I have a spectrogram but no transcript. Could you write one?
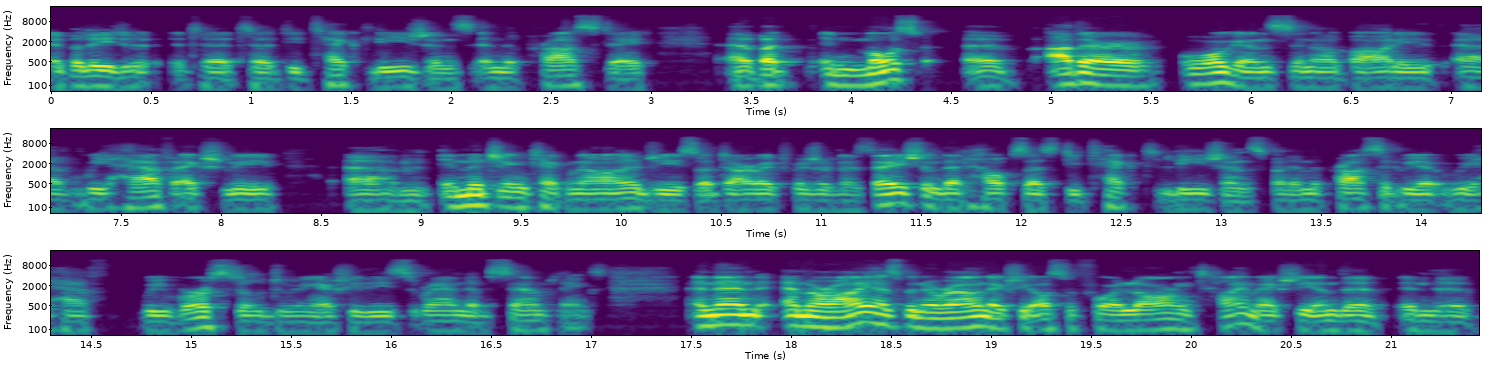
ability to, to, to, detect lesions in the prostate. Uh, but in most uh, other organs in our body, uh, we have actually um, imaging technologies or direct visualization that helps us detect lesions. But in the prostate, we, we have we were still doing actually these random samplings. And then MRI has been around actually also for a long time actually in the in the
